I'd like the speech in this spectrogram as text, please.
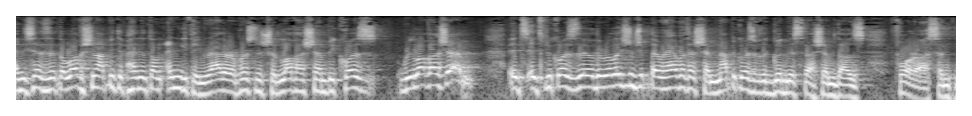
and he says that the love should not be dependent on anything. Rather, a person should love Hashem because we love Hashem. It's, it's because of the relationship that we have with Hashem, not because of the goodness that Hashem does for us. And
